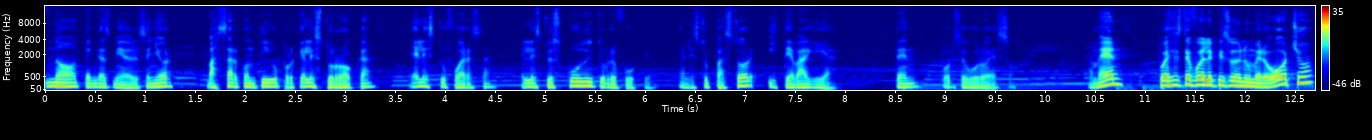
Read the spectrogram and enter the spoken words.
no tengas miedo. El Señor va a estar contigo porque Él es tu roca, Él es tu fuerza, Él es tu escudo y tu refugio. Él es tu pastor y te va a guiar. Ten por seguro eso. Amén. Pues este fue el episodio número 8.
